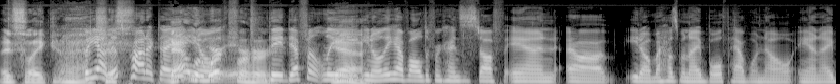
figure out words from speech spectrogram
it's like. ugh, but yeah, it's this product I that you would know, work for her. They definitely, Yeah. you know, they have all different kinds of stuff, and uh, you know, my husband and I both have one now, and I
